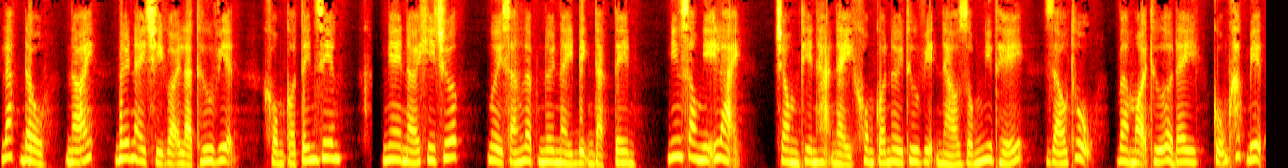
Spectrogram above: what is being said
lắc đầu, nói, nơi này chỉ gọi là thư viện, không có tên riêng. Nghe nói khi trước, người sáng lập nơi này định đặt tên, nhưng sau nghĩ lại, trong thiên hạ này không có nơi thư viện nào giống như thế, giáo thụ và mọi thứ ở đây cũng khác biệt,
